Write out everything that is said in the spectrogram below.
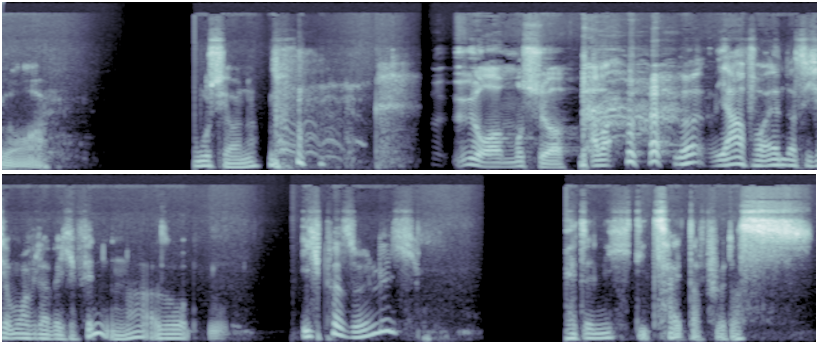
Ja. Muss ja, ne? Ja, muss ja. Aber ne, ja, vor allem, dass sich auch mal wieder welche finden. Ne? Also ich persönlich hätte nicht die Zeit dafür, das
